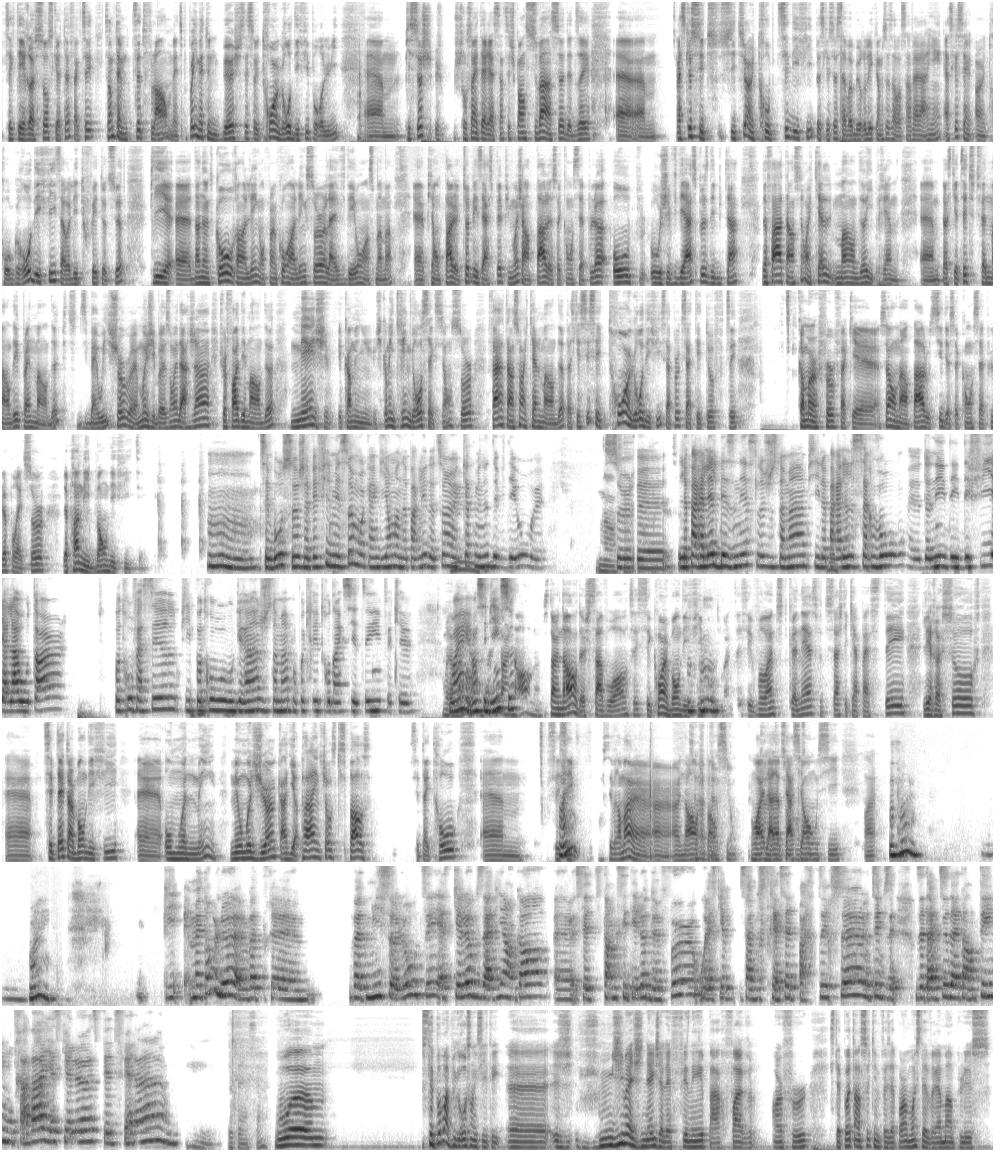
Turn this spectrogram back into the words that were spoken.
tes ressources que tu as. Fait que, tu sais, tu as une petite flamme, mais tu peux pas y mettre une bûche. C'est trop un gros défi pour lui. Euh, Puis ça, je, trouve ça intéressant. Je pense souvent à ça, de dire euh, est-ce que c'est- c'est-tu un trop petit défi? Parce que ça, ça va brûler comme ça, ça va servir à rien. Est-ce que c'est un, trop gros défi? Ça va l'étouffer tout de suite. Puis euh, dans notre cours en ligne, on fait un cours en ligne sur la vidéo en ce moment. Euh, puis on parle de tous les aspects. Puis moi, j'en parle de ce concept-là aux, vidéastes plus débutants, de faire attention à quel mandat ils prennent. Euh, parce que tu tu te fais demander plein de mandats, puis tu te dis, ben oui, sure, moi j'ai besoin d'argent, je veux faire des mandats, mais j'ai comme, une- j'ai comme écrit une grosse section sur faire attention à quel mandat, parce que si c'est trop un gros défi, ça peut que ça t'étouffe, tu sais comme un feu. Fait que ça, on en parle aussi de ce concept-là pour être sûr de prendre les bons défis. tu sais. Hmm, c'est beau ça. J'avais filmé ça, moi, quand Guillaume en a parlé de ça, un Hmm. 4 minutes de vidéo euh, Non, sur ça- euh, le parallèle business, là, justement, puis le parallèle cerveau, euh, donner des défis à la hauteur, pas trop facile, puis pas Mhm. trop grand, justement, pour pas créer trop d'anxiété. Fait que, Ouais, ah, c'est bien ça. C'est un art de savoir, tu sais, c'est quoi un bon défi pour Mhm. toi. C'est vraiment que tu te connaisses, faut que tu saches tes capacités, les ressources. Euh, c'est peut-être un bon défi euh, au mois de mai, mais au mois de juin, quand il y a plein de choses qui se passent, c'est peut-être trop. Euh, c'est vraiment un, un, art, je pense. Ouais, l'adaptation aussi. Ouais. Mm-hmm. Oui. Puis, mettons là, votre, votre nuit solo, tu sais, est-ce que là, vous aviez encore euh, cette petite anxiété-là de feu ou est-ce que ça vous stressait de partir seul? Tu sais, vous êtes, vous êtes habitué d'être en team au travail, est-ce que là, c'était différent? Hmm, ou... Euh, c'était pas ma plus grosse anxiété. Euh, J'imaginais que j'allais finir par faire un feu. C'était pas tant ça qui me faisait peur. Moi, c'était vraiment plus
